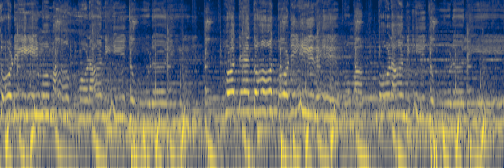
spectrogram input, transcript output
તોડી મમા ભોળાની જોડલી. હોતે તો તોડી રે મમા ભોળાની જોડલી.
